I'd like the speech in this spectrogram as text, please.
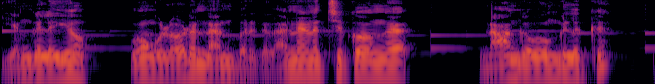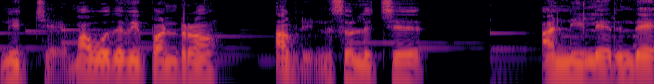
எங்களையும் உங்களோட நண்பர்களா நினைச்சுக்கோங்க. நாங்க உங்களுக்கு நிச்சயமா உதவி பண்றோம் அப்படின்னு சொல்லுச்சு. அன்னிலிருந்தே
